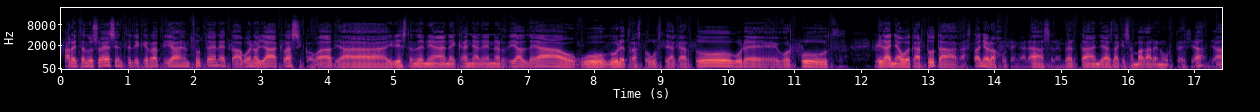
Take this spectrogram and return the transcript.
Jarraitzen duzu ez, zintzilik irratia entzuten, eta bueno, ja klasiko bat, ja iristen denean ekainaren erdialdea, gu, gure trasto guztiak hartu, gure gorputz lirain hauek hartu, eta gaztainora juten gara, zeren bertan, ja ez dakizan bagarren urtez, ja, ja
